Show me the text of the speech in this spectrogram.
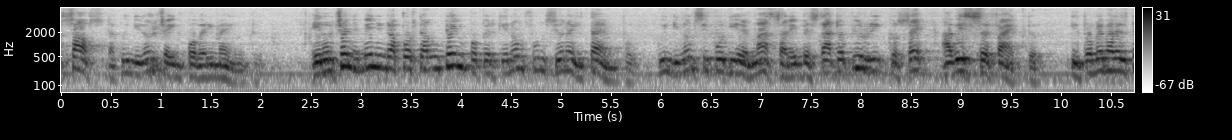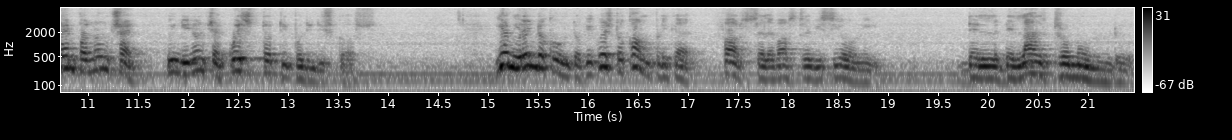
sosta, quindi non c'è impoverimento. E non c'è nemmeno in rapporto a un tempo perché non funziona il tempo. Quindi non si può dire ma sarebbe stato più ricco se avesse fatto. Il problema del tempo non c'è, quindi non c'è questo tipo di discorso. Io mi rendo conto che questo complica forse le vostre visioni del, dell'altro mondo,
